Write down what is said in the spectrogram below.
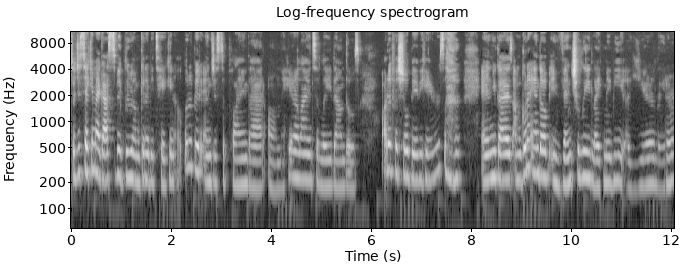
So just taking my Got2b glue, I'm going to be taking a little bit and just applying that on the hairline to lay down those artificial baby hairs. And you guys i'm gonna end up eventually like maybe a year later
